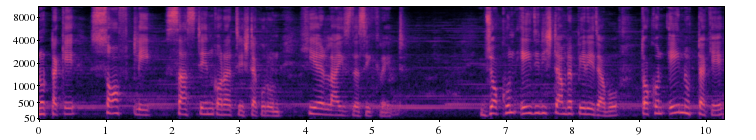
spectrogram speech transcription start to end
নোটটাকে সফটলি সাস্টেন করার চেষ্টা করুন। হিয়ার লাইজ দ্য সিক্রেট যখন এই জিনিসটা আমরা পেরে যাব, তখন এই নোটটাকে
